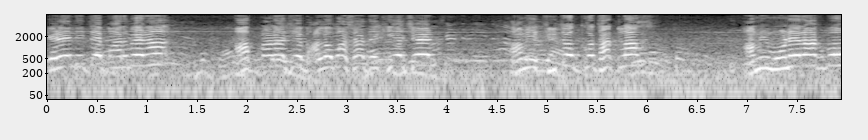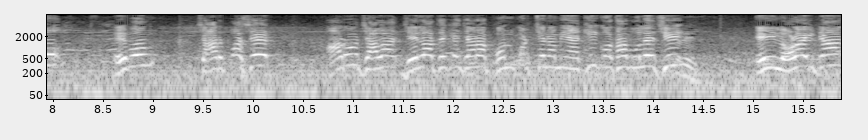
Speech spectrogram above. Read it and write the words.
কেড়ে নিতে পারবে না। আপনারা যে ভালোবাসা দেখিয়েছেন আমি কৃতজ্ঞ থাকলাম। আমি মনে রাখব এবং চারপাশের আরও জেলা জেলা থেকে যারা ফোন করছেন আমি একই কথা বলেছি। এই লড়াইটা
